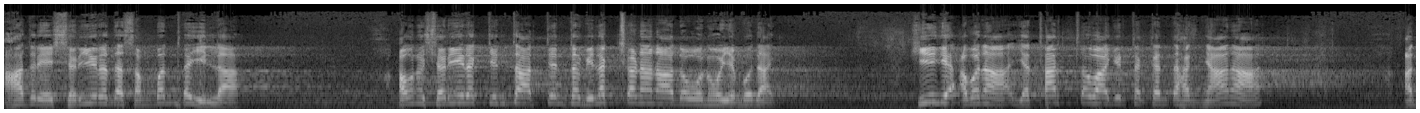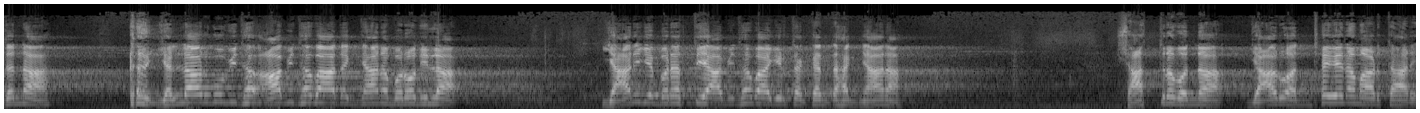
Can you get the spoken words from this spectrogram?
ಆದರೆ ಶರೀರದ ಸಂಬಂಧ ಇಲ್ಲ. ಅವನು ಶರೀರಕ್ಕಿಂತ ಅತ್ಯಂತ ವಿಲಕ್ಷಣನಾದವನು ಎಂಬುದಾಗಿ. ಹೀಗೆ ಅವನ ಯಥಾರ್ಥವಾಗಿರ್ತಕ್ಕಂತಹ ಜ್ಞಾನ ಅದನ್ನು ಎಲ್ಲರಿಗೂ ವಿಧ, ಆ ವಿಧವಾದ ಜ್ಞಾನ ಬರೋದಿಲ್ಲ. ಯಾರಿಗೆ ಬರುತ್ತೆ ಆ ವಿಧವಾಗಿರ್ತಕ್ಕಂತಹ ಜ್ಞಾನ? ಶಾಸ್ತ್ರವನ್ನು ಯಾರು ಅಧ್ಯಯನ ಮಾಡ್ತಾರೆ,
